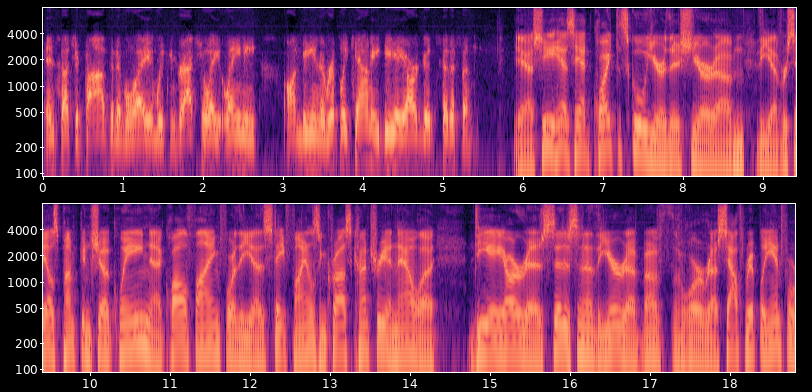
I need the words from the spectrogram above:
in such a positive way. And we congratulate Lainey on being the Ripley County DAR Good Citizen. Yeah, she has had quite the school year this year. Um, the uh, Versailles Pumpkin Show Queen, uh, qualifying for the uh, state finals in cross country, and now uh, DAR uh, Citizen of the Year, uh, both for South Ripley and for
